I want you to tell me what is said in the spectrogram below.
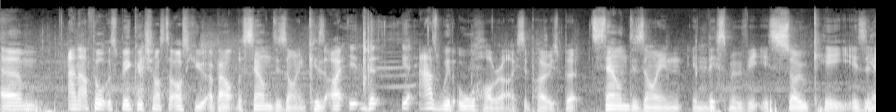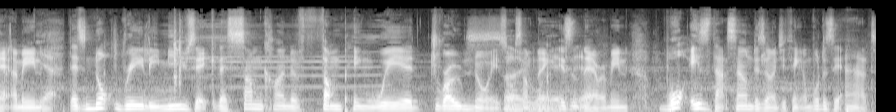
Um, and I thought this would be a good chance to ask you about the sound design because I, it, the, as with all horror, I suppose, but sound design in this movie is so key, isn't Yeah, it? I mean, yeah. there's not really music. There's some kind of thumping, weird drone noise or something, weird, isn't yeah. there? I mean, what is that sound design? Do you think, and what does it add?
